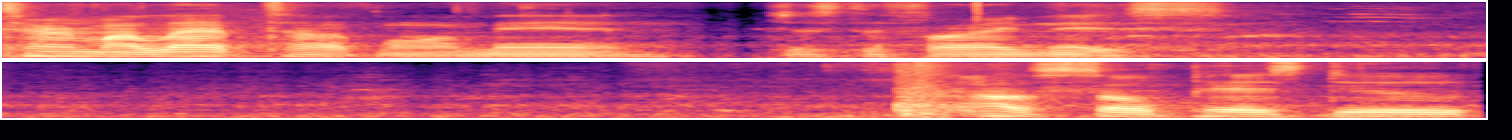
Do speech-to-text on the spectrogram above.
turn my laptop on, man, just to find this. I was so pissed, dude.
